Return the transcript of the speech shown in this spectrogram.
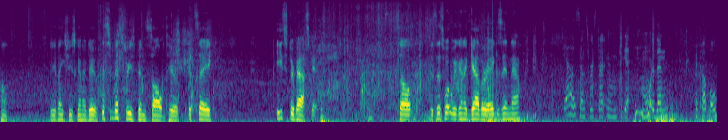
Huh. What do you think she's going to do? This mystery's been solved here. It's a Easter basket. So, is this what we're going to gather eggs in now? Yeah, since we're starting to get more than a couple.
